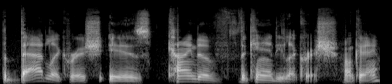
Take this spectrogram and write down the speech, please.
The bad licorice is kind of the candy licorice, okay?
